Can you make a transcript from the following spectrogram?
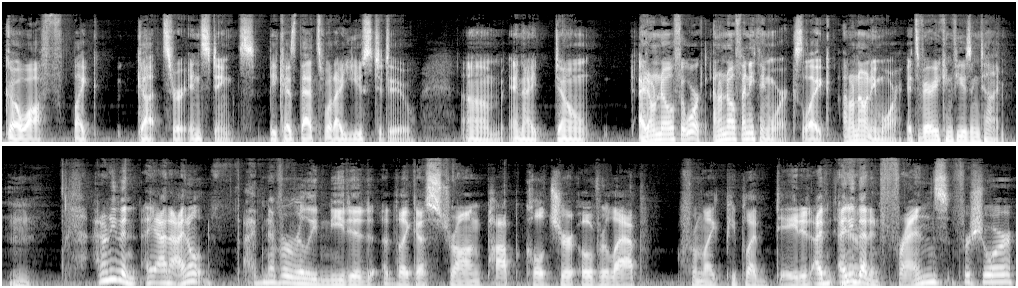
go off like guts or instincts because that's what I used to do. Um, and I don't, I don't know if it worked. I don't know if anything works. Like, I don't know anymore. It's a very confusing time. I don't even. I, I don't. I've never really needed uh, like a strong pop culture overlap from like people I've dated. I, I need that in friends for sure,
